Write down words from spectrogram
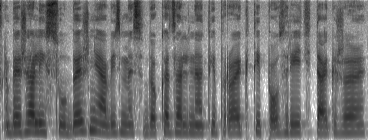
bežali súbežne, aby sme sa dokázali na tie projekty pozrieť tak, že,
